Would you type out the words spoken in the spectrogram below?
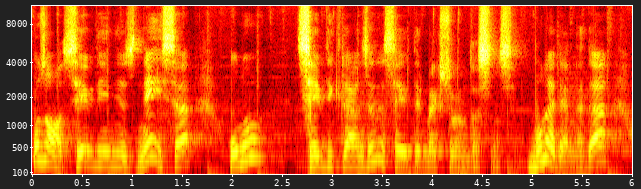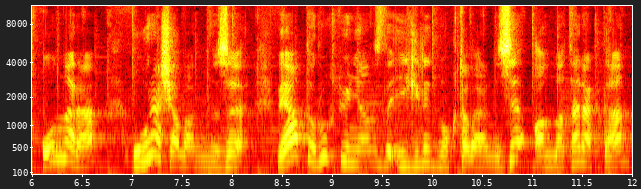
o zaman sevdiğiniz neyse onu sevdiklerinize de sevdirmek zorundasınız. Bu nedenle de onlara uğraş alanınızı veyahut da ruh dünyanızla ilgili noktalarınızı anlataraktan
